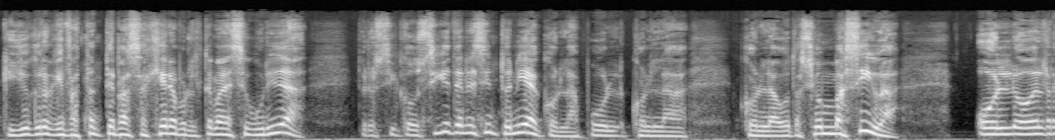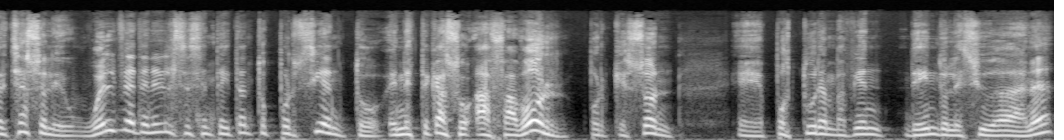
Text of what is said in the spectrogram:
que yo creo que es bastante pasajera por el tema de seguridad, pero si consigue tener sintonía con la, con la, con la votación masiva, o lo del rechazo le vuelve a tener el sesenta y tantos por ciento, en este caso a favor, porque son eh, posturas más bien de índole ciudadana,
